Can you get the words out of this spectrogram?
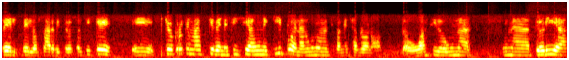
de, de los árbitros. Así que eh, yo creo que más que beneficia a un equipo, en algún momento también se habló, ¿no? O ha sido una, una teoría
